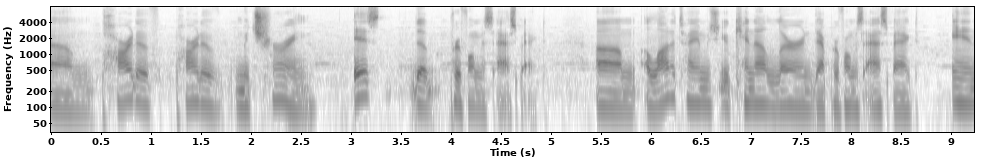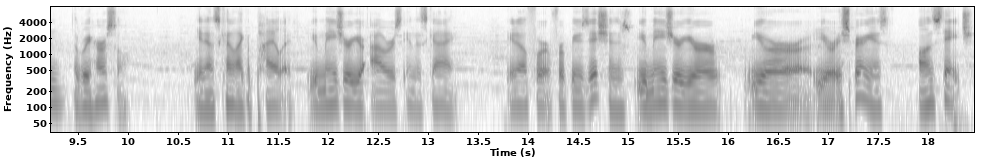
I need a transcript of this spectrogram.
um, part of part of maturing is the performance aspect. Um, a lot of times you cannot learn that performance aspect in a rehearsal. You know, it's kind of like a pilot. You measure your hours in the sky. You know, for, for musicians, you measure your your your experience on stage,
